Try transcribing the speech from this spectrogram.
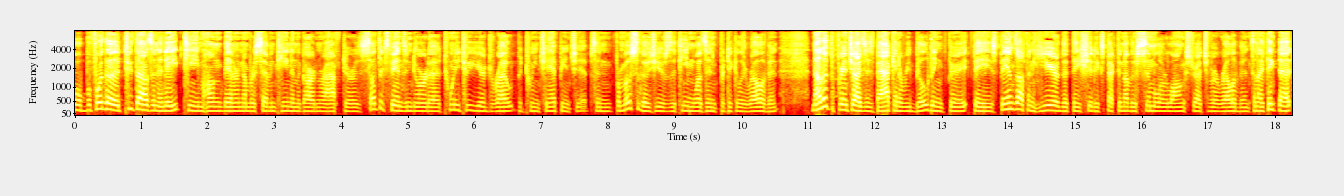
Well, before the 2008 team hung banner number 17 in the Garden Rafters, Celtics fans endured a 22 year drought between championships, and for most of those years, the team wasn't particularly relevant. Now that the franchise is back in a rebuilding phase, fans often hear that they should expect another similar long stretch of irrelevance, and I think that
